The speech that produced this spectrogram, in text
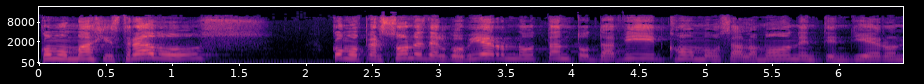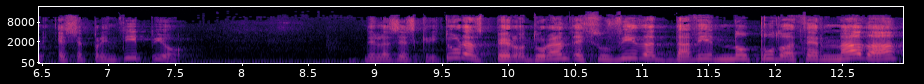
Como magistrados, como personas del gobierno, tanto David como Salomón entendieron ese principio de las escrituras, pero durante su vida David no pudo hacer nada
